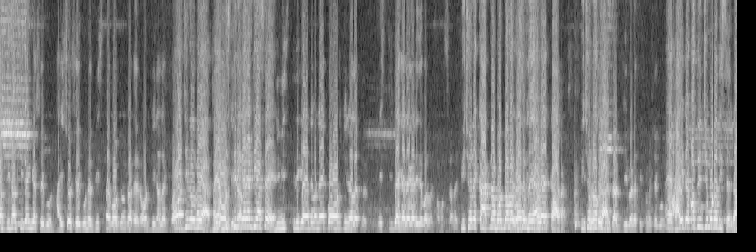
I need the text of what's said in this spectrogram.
অরিজিনাল চিটাঙ্গা সেগুন হাইশো সেগুনের বিছনা গর্জন কাঠের অরিজিনাল একবার। অরিজিনাল ভাইয়া? ভাইয়া মিস্ত্রি গ্যারান্টি আছে? মিস্ত্রি গ্যারান্টি মানে একবার অরিজিনাল মিস্ত্রি দেখা দেখা দিতে পারবেন সমস্যা নাই। পিছনে কাঠ না বোর্ড ব্যবহার করছেন ভাইয়া? কাঠ। পিছনে কাঠ। জি ভাই পিছনে সেগুন গাড়িটা কত ইঞ্চি মোটা এটা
